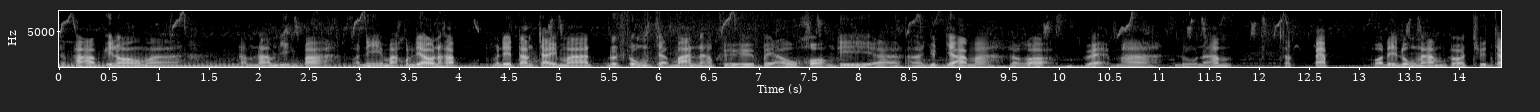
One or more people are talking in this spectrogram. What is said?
จะพาพี่น้องมาดำน้ำยิงปลาวันนี้มาคนเดียวนะครับ ไม่ได้ตั้งใจมาโดยตรงจากบ้านนะครับ คือไปเอาของที่ยุทธยามา แล้วก็แวะมาดูน้ำสักแป๊บ พอได้ลงน้ำก็ชื่นใจ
